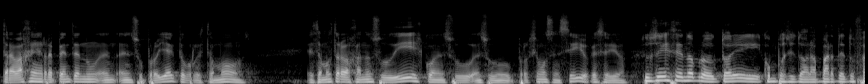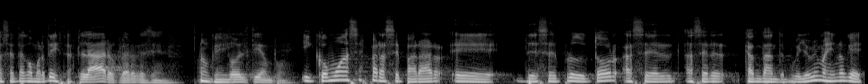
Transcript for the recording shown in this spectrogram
trabajes de repente en, un- en- en su proyecto, porque estamos, estamos trabajando en su disco, en su, en su próximo sencillo, qué sé yo. Tú sigues siendo productor y compositor, aparte de tu faceta como artista. Claro, claro que sí. Ok. Todo el tiempo. ¿Y cómo haces para separar eh, de ser productor a ser, a ser cantante? Porque yo me imagino que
